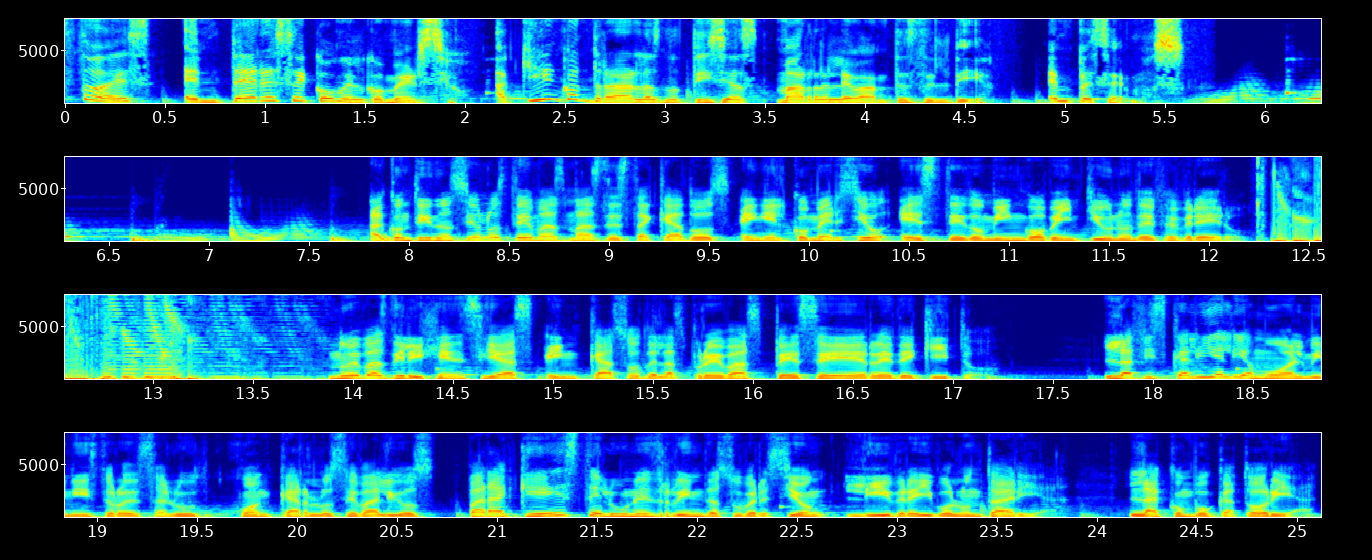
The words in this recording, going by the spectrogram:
Esto es Entérese con el Comercio. Aquí encontrará las noticias más relevantes del día. Empecemos. A continuación los temas más destacados en el comercio este domingo 21 de febrero. Nuevas diligencias en caso de las pruebas PCR de Quito. La Fiscalía llamó al ministro de Salud, Juan Carlos Ceballos, para que este lunes rinda su versión libre y voluntaria. La convocatoria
